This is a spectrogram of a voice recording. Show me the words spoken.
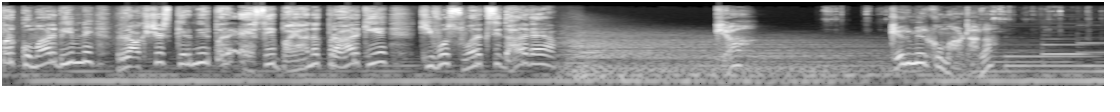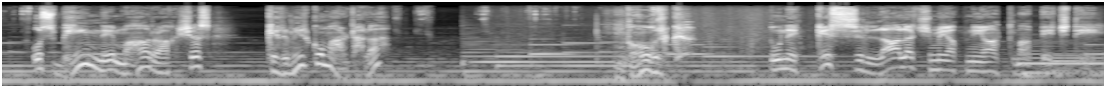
पर कुमार भीम ने राक्षस किरमिर पर ऐसे भयानक प्रहार किए कि वो स्वर्ग से धार गया। क्या? किरमिर को मार डाला? उस भीम ने महाराक्षस किरमिर को मार डाला? मूर्ख। तूने किस लालच में अपनी आत्मा बेच दी?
